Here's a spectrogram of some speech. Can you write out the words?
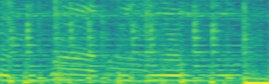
Just જોગ જન્મ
